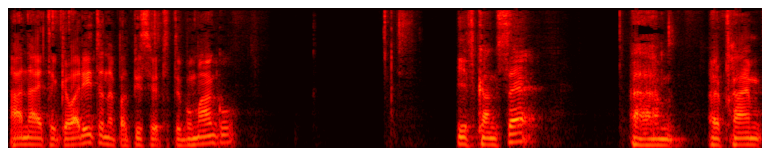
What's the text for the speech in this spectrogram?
Она это говорит, она подписывает эту бумагу. И в конце эм, Рабхайм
